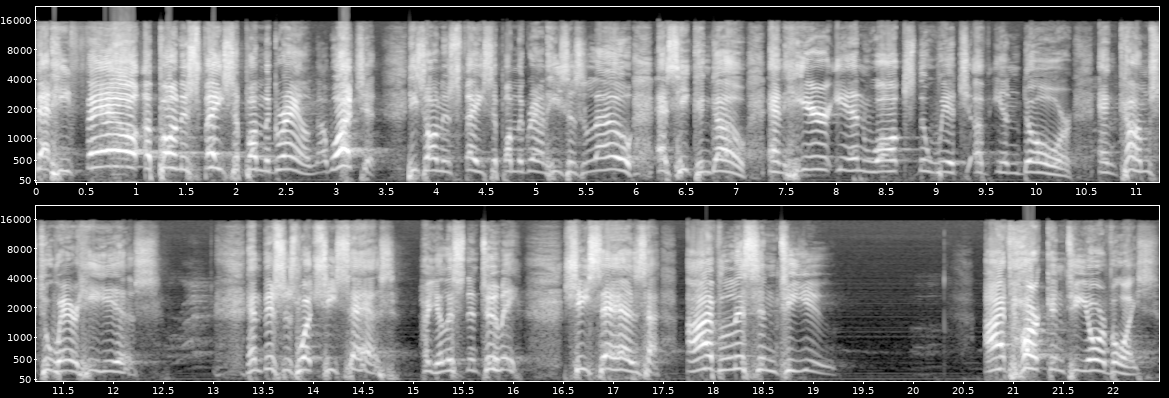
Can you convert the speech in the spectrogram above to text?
that he fell upon his face upon the ground. Now watch it. He's on his face upon the ground. He's as low as he can go. And herein walks the witch of Endor and comes to where he is. And this is what she says. Are you listening to me? She says, I've listened to you. I've hearkened to your voice.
